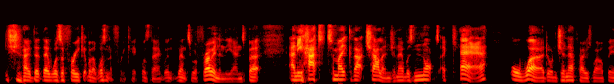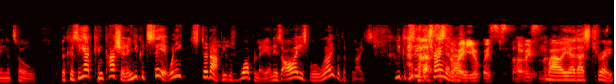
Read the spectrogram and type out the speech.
you know that there was a free kick. Well, there wasn't a free kick, was there? Went, went to a throw in in the end, but and he had to make that challenge, and there was not a care or word on Djenepo's well-being at all because he had concussion, and you could see it when he stood up. He was wobbly, and his eyes were all over the place. You could see the That's trainer. just the way you always though, isn't it? Well, yeah, that's true.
